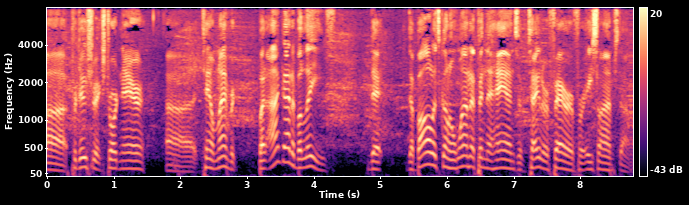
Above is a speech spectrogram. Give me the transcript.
uh, producer extraordinaire uh, Tim Lambert. But I got to believe that the ball is going to wind up in the hands of Taylor Farrer for East Limestone.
